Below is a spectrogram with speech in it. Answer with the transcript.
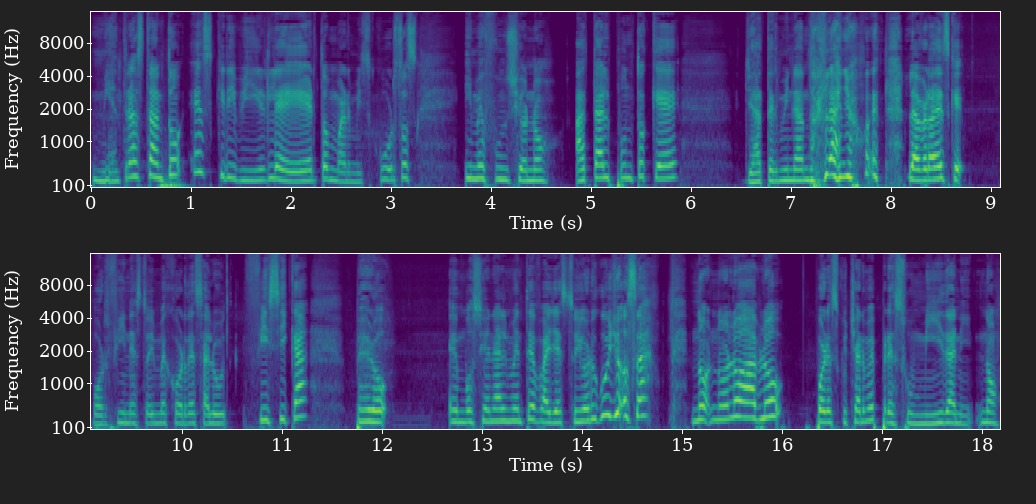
mientras tanto, escribir, leer, tomar mis cursos y me funcionó a tal punto que ya terminando el año, la verdad es que por fin estoy mejor de salud física, pero emocionalmente, vaya, estoy orgullosa. No, no lo hablo por escucharme presumida ni no.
